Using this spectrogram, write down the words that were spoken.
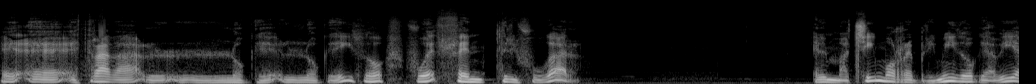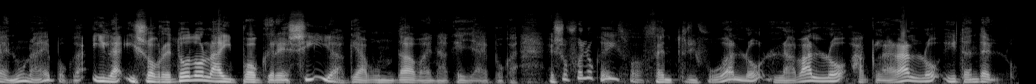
eh, eh, Estrada lo que, lo que hizo fue centrifugar el machismo reprimido que había en una época y, la, y sobre todo la hipocresía que abundaba en aquella época. Eso fue lo que hizo, centrifugarlo, lavarlo, aclararlo y tenderlo.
